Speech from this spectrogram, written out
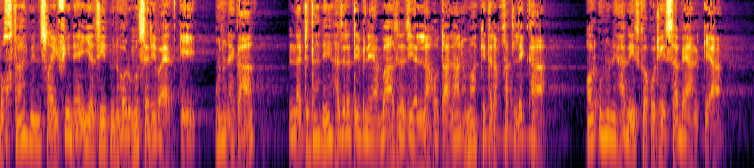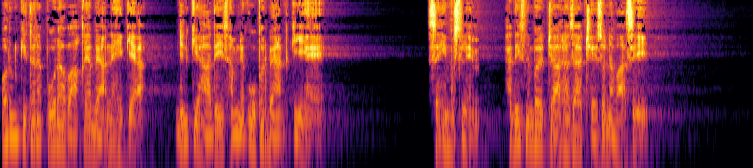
مختار بن صیفی نے یزید بن حرمز سے روایت کی۔ انہوں نے کہا، نجدہ نے حضرت ابن عباس رضی اللہ تعالیٰ عنہ کی طرف خط لکھا اور انہوں نے حدیث کا کچھ حصہ بیان کیا اور ان کی طرح پورا واقعہ بیان نہیں کیا، جن کی حدیث ہم نے اوپر بیان کی ہے صحیح مسلم، حدیث نمبر چار ہزار چھ سو نواسی۔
